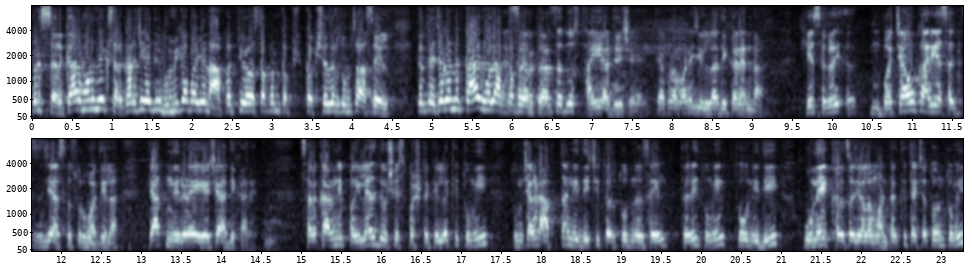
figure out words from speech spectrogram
पण सरकार म्हणून एक सरकारची काहीतरी भूमिका पाहिजे ना. आपत्ती व्यवस्थापन कक्ष कक्ष जर तुमचा असेल तर त्याच्याकडनं काय झालं आतापर्यंत? सरकारचा जो स्थायी आदेश आहे त्याप्रमाणे जिल्हाधिकाऱ्यांना हे सगळे बचाव कार्य जे असतं सुरुवातीला त्यात निर्णय घ्यायचे अधिकार आहेत. सरकारने पहिल्याच दिवशी स्पष्ट केलं की तुम्ही तुमच्याकडे आत्ता निधीची तरतूद नसेल तरी तुम्ही तो निधी उणे खर्च ज्याला म्हणतात की त्याच्यातून तुम्ही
